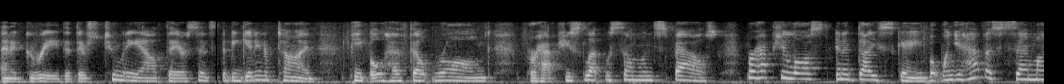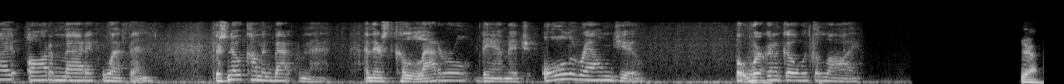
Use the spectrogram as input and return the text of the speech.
and agree that there's too many out there. Since the beginning of time, people have felt wronged. Perhaps you slept with someone's spouse, perhaps you lost in a dice game, but when you have a semi automatic weapon, there's no coming back from that. And there's collateral damage all around you but we're going to go with the lie. Yeah.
